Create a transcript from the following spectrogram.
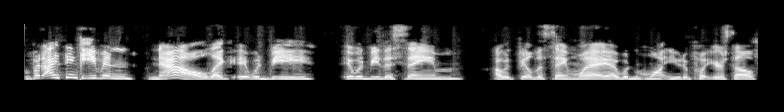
but I think even now, like it would be, it would be the same. I would feel the same way. I wouldn't want you to put yourself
